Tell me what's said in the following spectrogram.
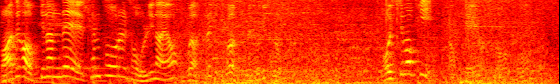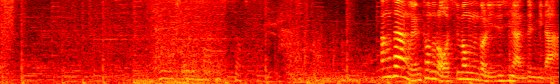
와드가 없긴 한데 템포를 더 올리나요? 뭐야 쓰레기 뭐야 왜 저기 들어? 어시 먹기. 오케이 어시 항상 랜턴으로 어시 먹는 걸 잊으시면 안 됩니다.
